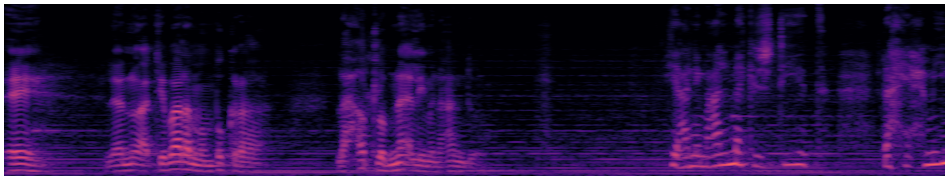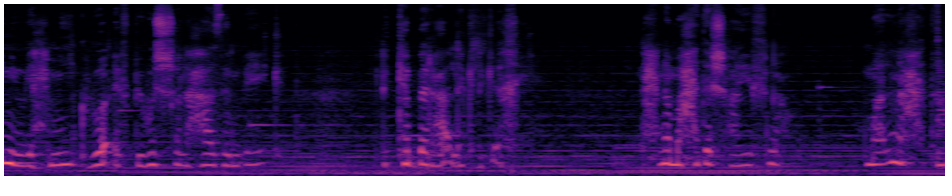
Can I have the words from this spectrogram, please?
إيه لأنه اعتبارا من بكرة رح أطلب نقلي من عنده. يعني معلمك جديد رح يحميني ويحميك ويوقف بوشه لحازم بيك؟ لك كبر عقلك لك أخي. نحن ما حدا شايفنا وما لنا حدا.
